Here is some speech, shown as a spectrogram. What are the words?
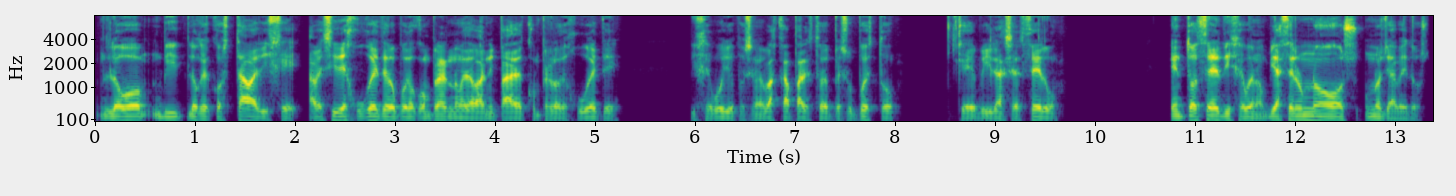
luego vi lo que costaba, dije, a ver si de juguete lo puedo comprar, no me daba ni para comprarlo de juguete. Dije, voy, pues se me va a escapar esto del presupuesto, que viene a ser cero. Entonces dije, bueno, voy a hacer unos, unos llaveros.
